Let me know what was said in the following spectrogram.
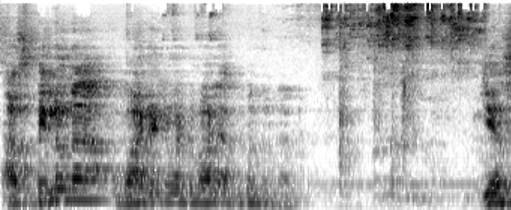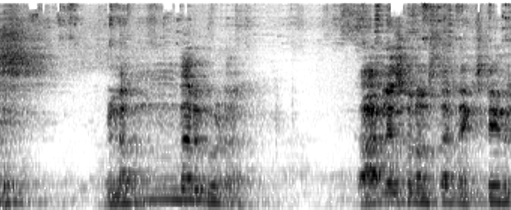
ఆ స్పిల్ ఉన్న వాడేటువంటి వాళ్ళు ఎంతమంది ఉన్నారు. ఎస్ వీళ్ళందరూ కూడా కార్లు వేసుకుని వస్తారు నెక్స్ట్ ఇయర్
